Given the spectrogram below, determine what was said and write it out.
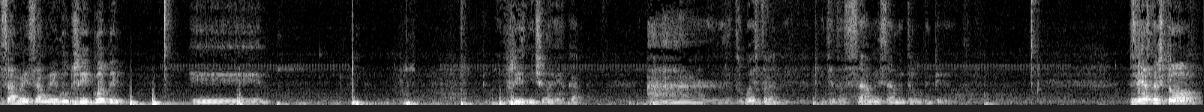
самые-самые лучшие годы э, в жизни человека – а с другой стороны, ведь это самый-самый трудный период. Известно, что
